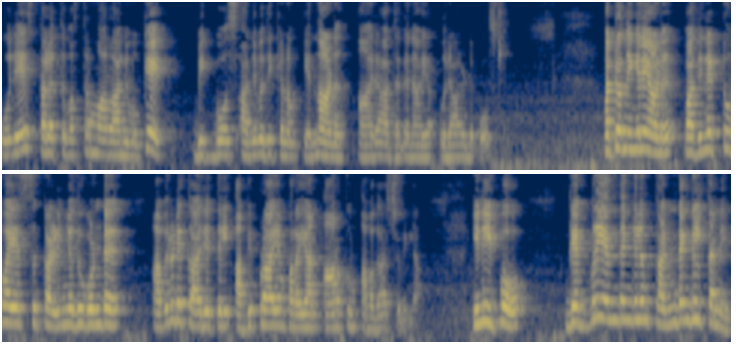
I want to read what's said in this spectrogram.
ഒരേ സ്ഥലത്ത് വസ്ത്രം മാറാനുമൊക്കെ ബിഗ് ബോസ് അനുവദിക്കണം എന്നാണ് ആരാധകനായ ഒരാളുടെ പോസ്റ്റ് മറ്റൊന്ന് ഇങ്ങനെയാണ്. പതിനെട്ട് വയസ്സ് കഴിഞ്ഞതുകൊണ്ട് അവരുടെ കാര്യത്തിൽ അഭിപ്രായം പറയാൻ ആർക്കും അവകാശമില്ല. ഇനിയിപ്പോ ഗബ്രി എന്തെങ്കിലും കണ്ടെങ്കിൽ തന്നെ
